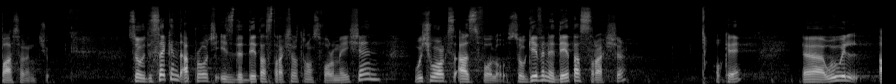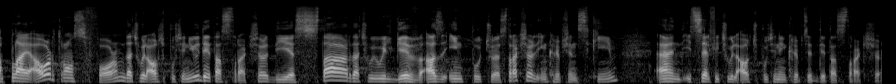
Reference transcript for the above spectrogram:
pattern two. So the second approach is the data structure transformation, which works as follows. So given a data structure, okay, uh, we will apply our transform that will output a new data structure, the star that we will give as input to a structured encryption scheme, and itself it will output an encrypted data structure.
